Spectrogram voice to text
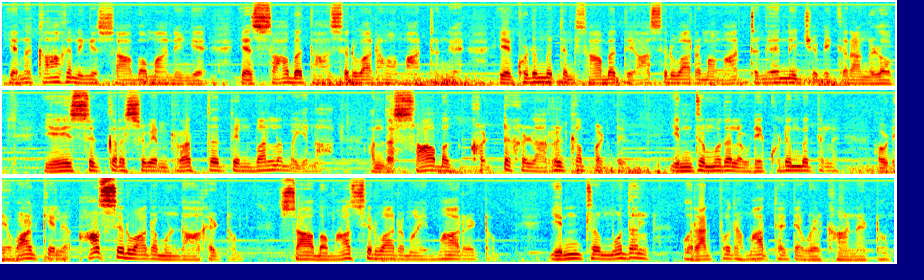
எனக்காக நீங்கள் சாபமானீங்க என் சாபத்தை ஆசீர்வாதமாக மாற்றுங்க என் குடும்பத்தின் சாபத்தை ஆசீர்வாதமாக மாற்றுங்கன்னு ஜெபிக்கிறாங்களோ இயேசு கிறிஸ்துவின் இரத்தத்தின் வல்லமையினால் அந்த சாப கட்டுகள் அறுக்கப்பட்டு இன்று முதல் அவருடைய குடும்பத்தில் அவருடைய வாழ்க்கையில் ஆசீர்வாதம் உண்டாகட்டும் சாபம் ஆசீர்வாதமாய் மாறட்டும். இன்று முதல் ஒரு அற்புத மாற்றத்தை அவள் காணட்டும்.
